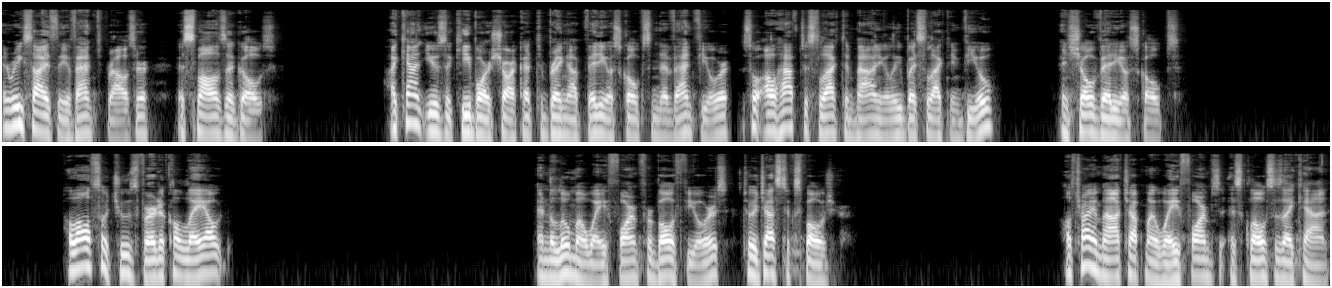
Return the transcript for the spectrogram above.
and resize the event browser as small as it goes. I can't use the keyboard shortcut to bring up video scopes in the event viewer, so I'll have to select it manually by selecting View and Show Video Scopes. I'll also choose Vertical Layout and the Luma waveform for both viewers to adjust exposure. I'll try and match up my waveforms as close as I can.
